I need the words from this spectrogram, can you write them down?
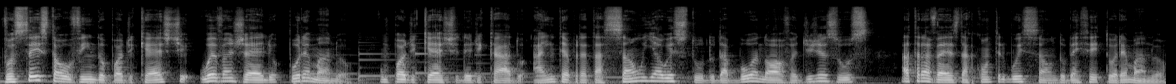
Você está ouvindo o podcast O Evangelho por Emmanuel, um podcast dedicado à interpretação e ao estudo da Boa Nova de Jesus através da contribuição do benfeitor Emmanuel.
